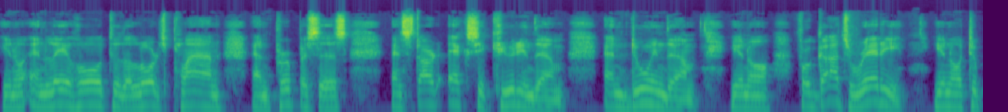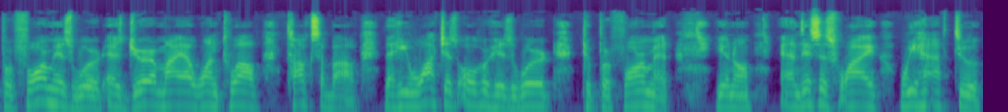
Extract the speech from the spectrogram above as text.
you know, and lay hold to the Lord's plan and purposes and start executing them and doing them, you know, for God's ready, you know, to perform his word as Jeremiah 112 talks about, that he watches over his word to perform it, you know, and this is why we have to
